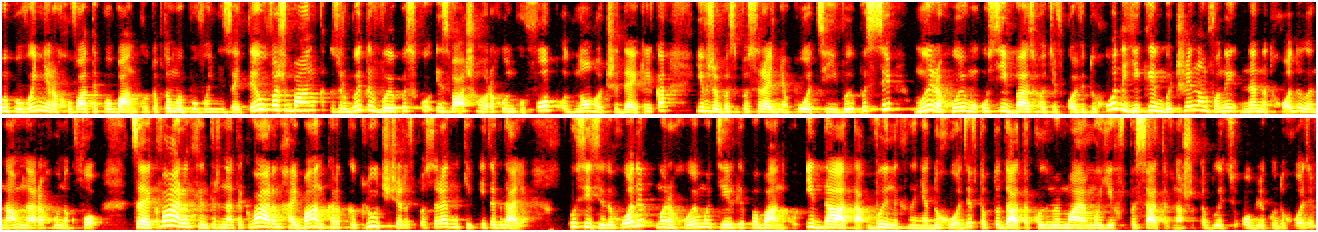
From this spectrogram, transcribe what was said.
ми повинні рахувати по банку. Тобто ми повинні зайти у ваш банк, зробити виписку із вашого рахунку ФОП одного чи декілька, і вже безпосередньо по цій виписці ми рахуємо усі безготівкові доходи, яким би чином вони не надходили нам на рахунок ФОП. Це еквайринг, інтернет-еквайринг, хайбанк, картка ключ через посередників і так далі. Усі ці доходи ми рахуємо тільки по банку. І дата виникнення доходів, тобто дата, коли ми маємо їх вписати в нашу таблицю обліку доходів,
